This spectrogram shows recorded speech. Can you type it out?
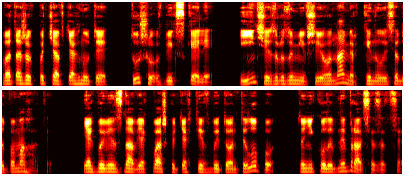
Ватажок почав тягнути тушу в бік скелі, і інші, зрозумівши його намір, кинулися допомагати. Якби він знав, як важко тягти вбиту антилопу, то ніколи б не брався за це.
